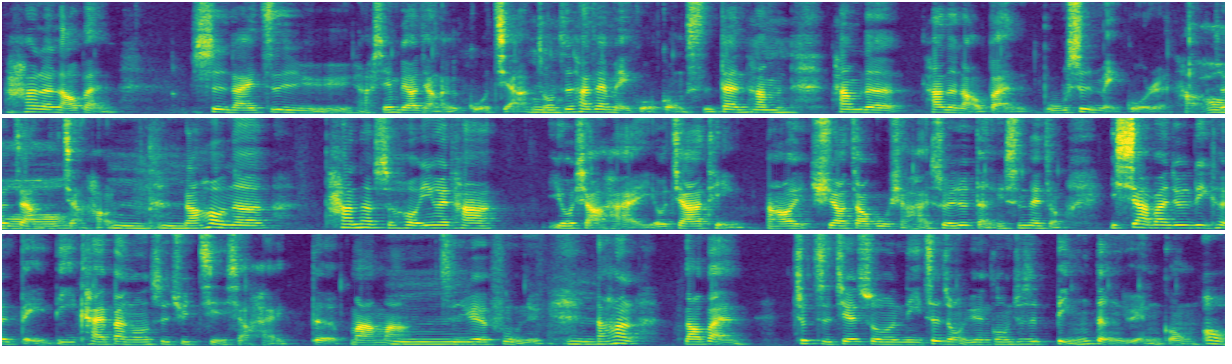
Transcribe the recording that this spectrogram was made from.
他的老板。是来自于啊，先不要讲那个国家。总之，他在美国公司，但他们他们的他的老板不是美国人，好就这样子讲好了。然后呢，他那时候因为他有小孩有家庭，然后需要照顾小孩，所以就等于是那种一下班就立刻得离开办公室去接小孩的妈妈，职业妇女。然后老板就直接说：“你这种员工就是丙等员工。”哦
